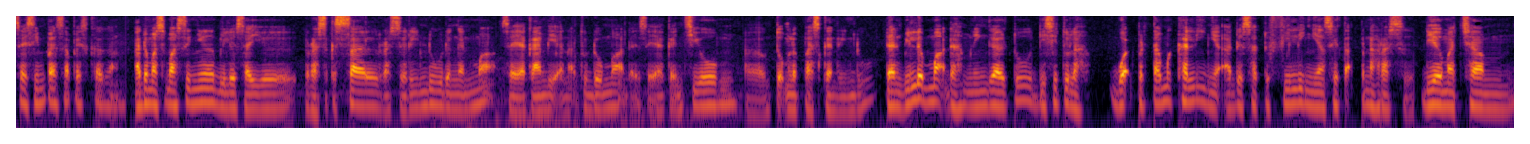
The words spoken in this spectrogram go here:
saya simpan sampai sekarang. Ada masa-masanya bila saya rasa kesal, rasa rindu dengan mak, saya akan ambil anak tudung mak dan saya akan cium uh, untuk melepaskan rindu. Dan bila mak dah meninggal tu, di situlah buat pertama kalinya ada satu feeling yang saya tak pernah rasa. Dia macam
